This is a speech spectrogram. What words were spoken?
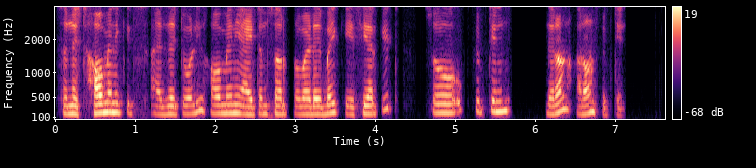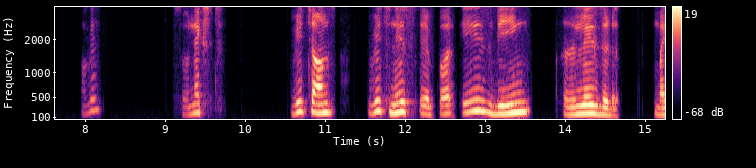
So next how many kits as i told you how many items are provided by kcr kit? So 15 there are around 15 okay. So next which on which newspaper is being released by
